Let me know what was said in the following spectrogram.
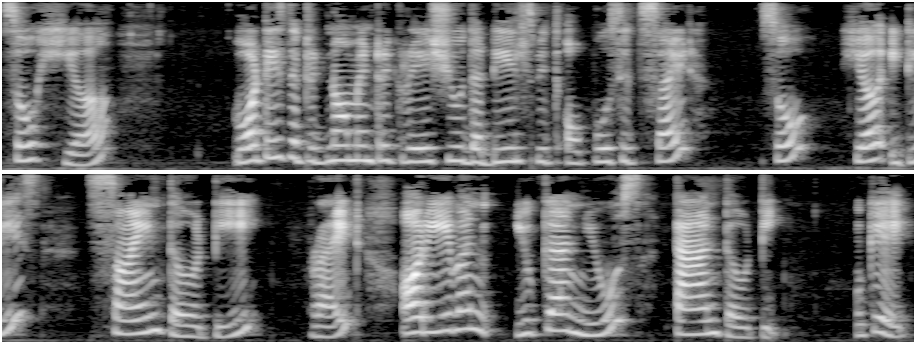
So here, what is the trigonometric ratio that deals with opposite side? So here it is sine 30. Right. Or even you can use tan 30. Okay.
